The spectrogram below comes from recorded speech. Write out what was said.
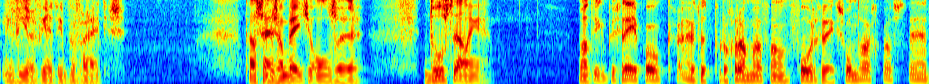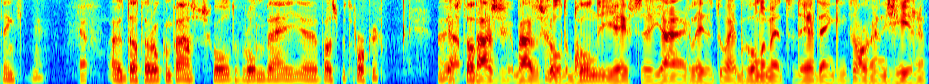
in 44 bevrijd is. Dat zijn zo'n beetje onze doelstellingen. Want ik begreep ook uit het programma van vorige week zondag was de herdenkingen. Ja. Dat er ook een basisschool, de Bron, bij was betrokken. Ja, dat... basis, basisschool De Bron die heeft jaren geleden toen wij begonnen met de herdenking te organiseren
